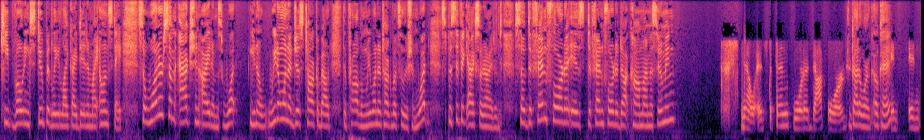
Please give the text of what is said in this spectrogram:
keep voting stupidly like I did in my own state. So, what are some action items? What you know, we don't want to just talk about the problem. We want to talk about solution. What specific action items? So Defend Florida is defendflorida.com, I'm assuming? No, it's defendflorida.org. Dot .org, okay. And, and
